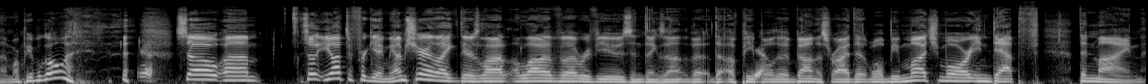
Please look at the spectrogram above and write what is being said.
lot more people go on. Yeah. So, um, so you'll have to forgive me. I'm sure like there's a lot, a lot of uh, reviews and things on the, the of people that have been on this ride that will be much more in depth than mine.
